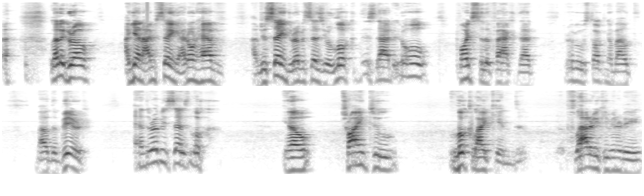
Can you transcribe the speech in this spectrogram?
let it grow. Again, I'm saying I don't have. I'm just saying the Rebbe says your look, this, that. It all points to the fact that the Rebbe was talking about about the beard. And the Rebbe says, look, you know, trying to look like in the flattery community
